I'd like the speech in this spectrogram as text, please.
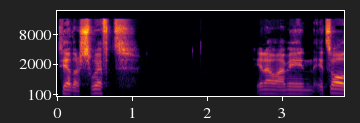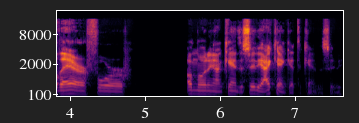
Taylor Swift. You know, I mean, it's all there for unloading on Kansas City. I can't get to Kansas City.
